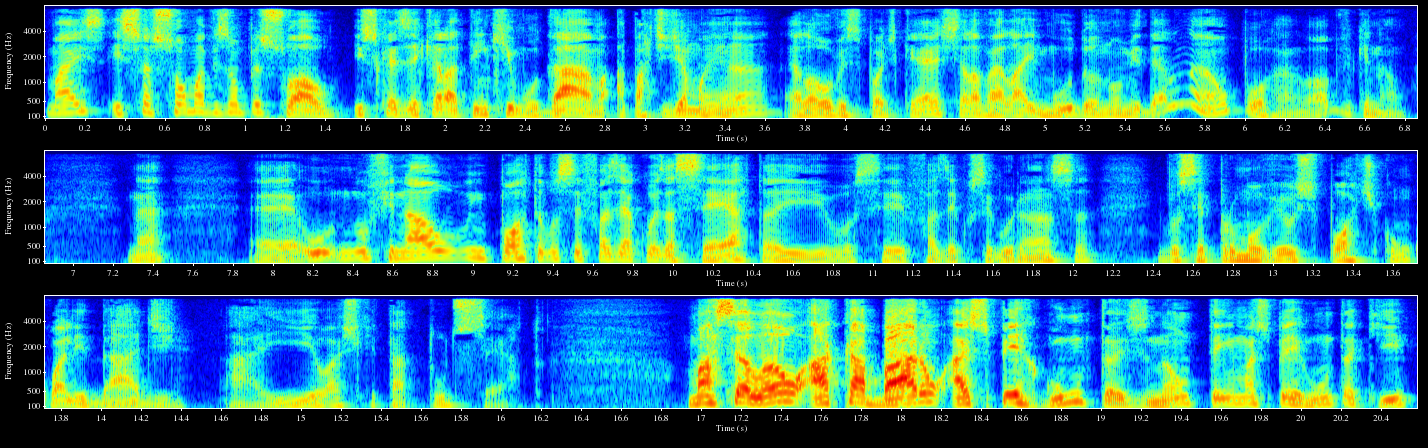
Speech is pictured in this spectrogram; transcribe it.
Mas isso é só uma visão pessoal. Isso quer dizer que ela tem que mudar a partir de amanhã? Ela ouve esse podcast, ela vai lá e muda o nome dela? Não, porra, óbvio que não. Né? É, o, no final, importa você fazer a coisa certa e você fazer com segurança e você promover o esporte com qualidade. Aí eu acho que está tudo certo. Marcelão, acabaram as perguntas. Não tem mais pergunta aqui.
